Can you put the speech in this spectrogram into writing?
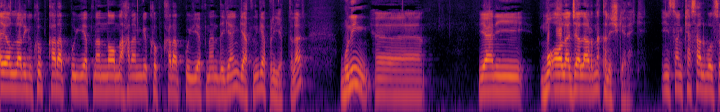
ayollarga ko'p qarab qo'yyapman nomahramga ko'p qarab qo'yyapman degan gapni gapiryaptilar buning e, ya'ni muolajalarini qilish kerak inson kasal bo'lsa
